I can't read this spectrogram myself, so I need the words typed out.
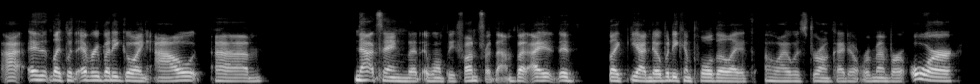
I, like with everybody going out um not saying that it won't be fun for them but i it's like yeah nobody can pull the like oh i was drunk i don't remember or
